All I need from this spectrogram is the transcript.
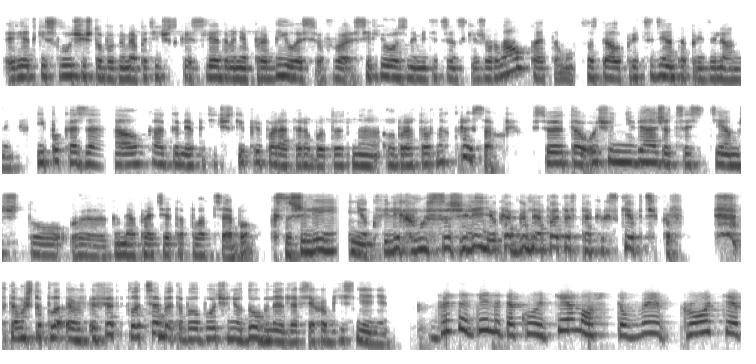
редкий случай, чтобы гомеопатическое исследование пробилось в серьезный медицинский журнал, поэтому создал прецедент определенный и показал, как гомеопатические препараты работают на лабораторных крысах. Все это очень не вяжется с тем, что э, гомеопатия это плацебо. К сожалению, к великому сожалению, как гомеопатов, так и скептиков. Потому что э, эффект плацебо это было бы очень удобное для всех объяснение. Вы задели такую тему, что вы против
